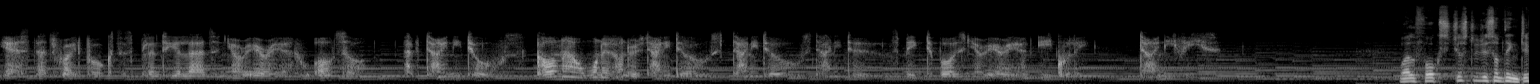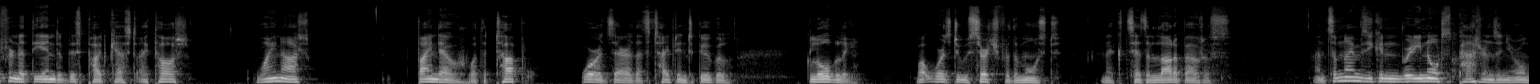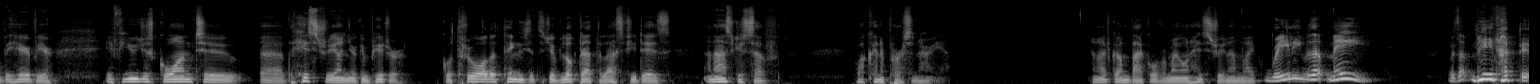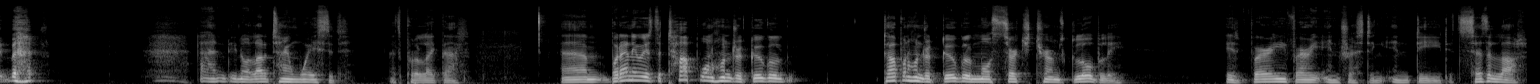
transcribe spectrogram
Yes, that's right, folks. There's plenty of lads in your area who also have tiny toes. Call now 1 800 Tiny Toes, Tiny Toes, Tiny Toes. Speak to boys in your area equally tiny feet. Well, folks, just to do something different at the end of this podcast, I thought, why not find out what the top words are that's typed into Google globally? What words do we search for the most? And it says a lot about us. And sometimes you can really notice patterns in your own behavior. If you just go on to uh, the history on your computer, go through all the things that you've looked at the last few days, and ask yourself, what kind of person are you? And I've gone back over my own history and I'm like, really? Was that me? Was that me that did that? And, you know, a lot of time wasted. Let's put it like that. Um, but anyways, the top 100 Google top 100 Google most searched terms globally is very very interesting indeed. It says a lot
